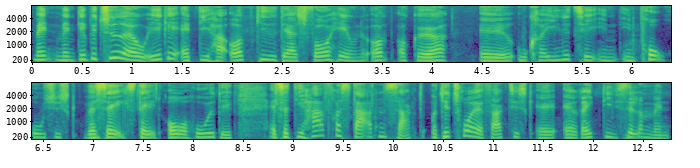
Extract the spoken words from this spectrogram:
Men, men det betyder jo ikke, at de har opgivet deres forhævne om at gøre øh, Ukraine til en, en pro-russisk vasalstat overhovedet ikke. Altså, de har fra starten sagt, og det tror jeg faktisk er, er rigtigt, selvom man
